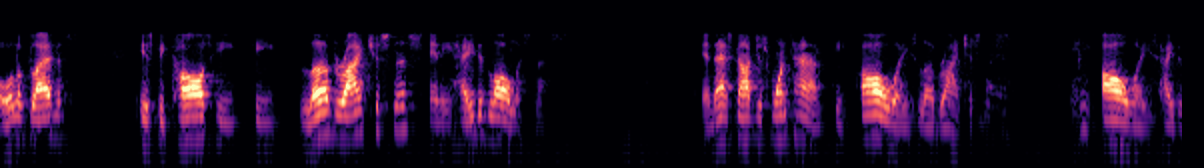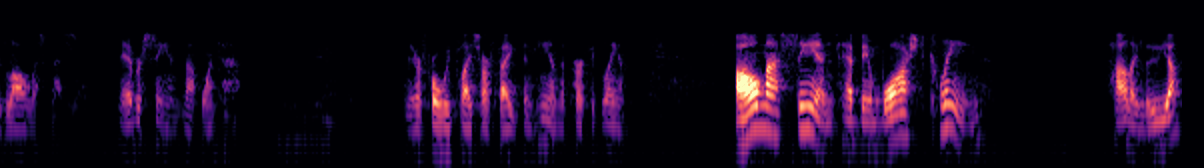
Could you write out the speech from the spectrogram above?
oil of gladness, is because he, he loved righteousness and he hated lawlessness. And that's not just one time. He always loved righteousness. And he always hated lawlessness. Never sinned, not one time. And therefore we place our faith in him, the perfect Lamb. All my sins have been washed clean. Hallelujah.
